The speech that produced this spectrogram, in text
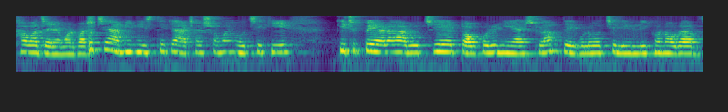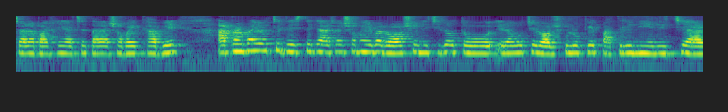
খাওয়া যায় আমার বাসা হচ্ছে আমি নিজ থেকে আসার সময় হচ্ছে কি কিছু পেয়ারা আর হচ্ছে টক করে নিয়ে আসলাম। তো এগুলো হচ্ছে লিখন, ওরা যারা বাসায় আছে তারা সবাই খাবে। আপনার ভাই হচ্ছে দেশ থেকে আসার সময় এবার রস এনেছিল। তো এরা হচ্ছে রসগুলোকে পাতিলে নিয়ে নিচ্ছে আর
